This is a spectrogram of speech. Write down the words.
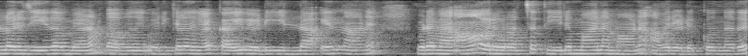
ഉള്ളൊരു ജീവിതം വേണം. ഒരിക്കലും നിങ്ങൾ കൈവെടിയില്ല എന്നാണ് ഇവിടെ ആ ഒരു ഉറച്ച തീരുമാനമാണ് അവരെടുക്കുന്നത്.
